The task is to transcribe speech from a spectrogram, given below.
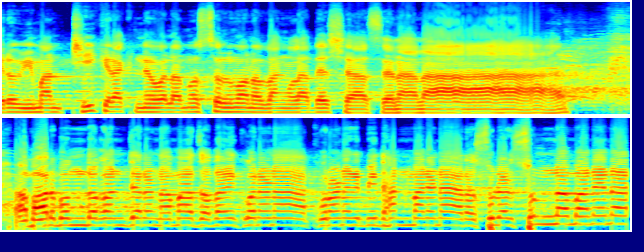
এরম ইমান ঠিক রাখনেওয়ালা মুসলমানও বাংলাদেশে আছে না আমার বন্ধগণ, যারা নামাজ আদায় করে না, কোরআনের বিধান মানে না, রসুলের সুন্না মানে না,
